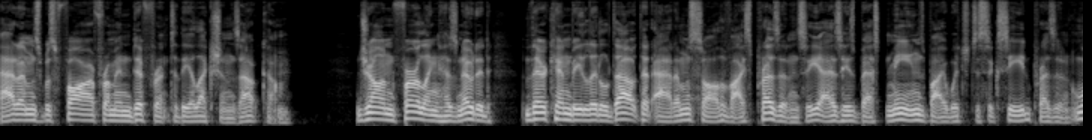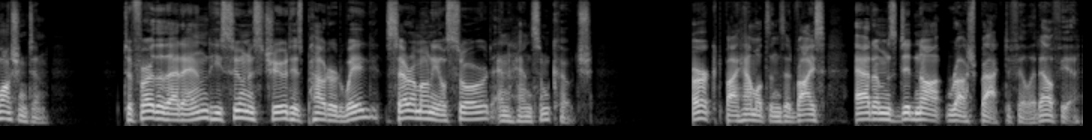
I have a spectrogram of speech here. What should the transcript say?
Adams was far from indifferent to the election's outcome. John Ferling has noted there can be little doubt that Adams saw the vice presidency as his best means by which to succeed President Washington. To further that end, he soon eschewed his powdered wig, ceremonial sword, and handsome coach. Irked by Hamilton's advice, Adams did not rush back to Philadelphia.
